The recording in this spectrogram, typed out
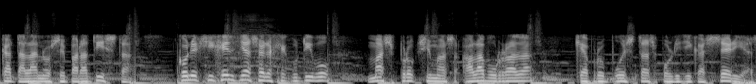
catalano-separatista, con exigencias al Ejecutivo más próximas a la burrada que a propuestas políticas serias.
